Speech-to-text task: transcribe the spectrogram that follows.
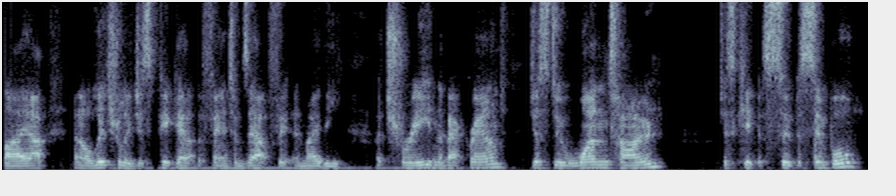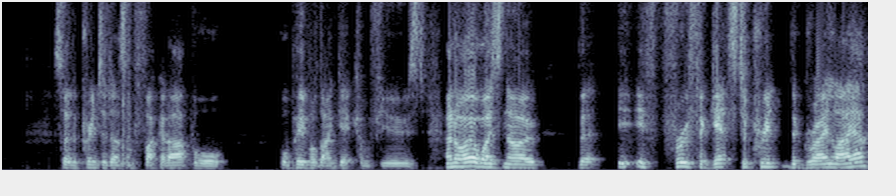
layer, and I'll literally just pick out the Phantom's outfit and maybe a tree in the background. Just do one tone, just keep it super simple, so the printer doesn't fuck it up or or people don't get confused. And I always know that if Frew forgets to print the grey layer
